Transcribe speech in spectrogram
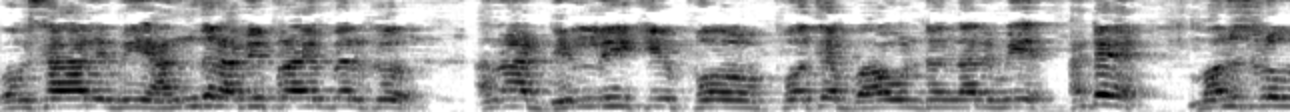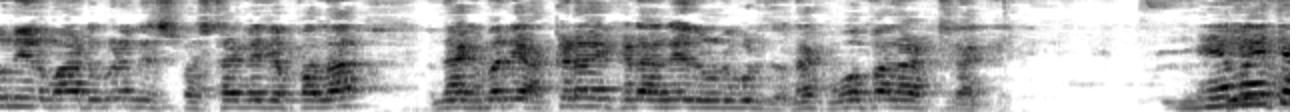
ఒకసారి మీ అందరి అభిప్రాయం మేరకు అన్న ఢిల్లీకి పో పోతే బాగుంటుందని మీ అంటే మనసులో నేను మాట కూడా నేను స్పష్టంగా చెప్పాలా? నాకు మరి అక్కడ ఇక్కడ అనేది ఉండకూడదు. నాకు ఓపెన్ ఆర్ట్ నాకు. మేమైతే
